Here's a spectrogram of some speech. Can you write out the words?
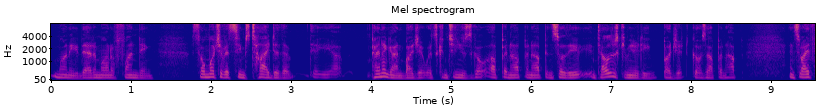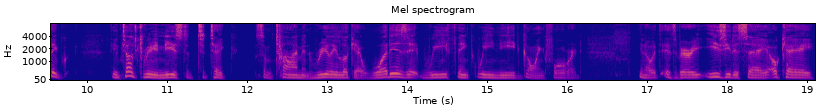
money, that amount of funding? So much of it seems tied to the the uh, Pentagon budget, which continues to go up and up and up, and so the intelligence community budget goes up and up, and so I think the intelligence community needs to, to take some time and really look at what is it we think we need going forward. You know, it, it's very easy to say, okay,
